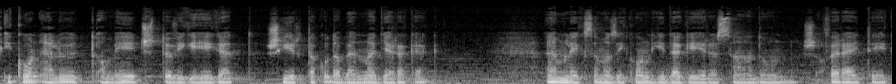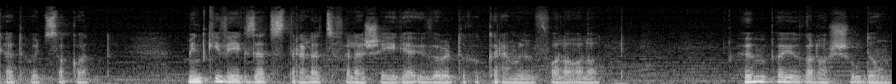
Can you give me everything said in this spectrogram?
Ikon előtt a mécs tövig égett, sírtak oda benne a gyerekek. Emlékszem az ikon hidegére szádon, s a verejtéket, hogy szakadt mint kivégzett Strelec felesége üvöltök a Kreml fala alatt. Hömpölyög a lassú don.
